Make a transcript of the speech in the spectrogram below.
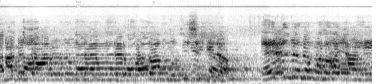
আমি দারুল উলুমের প্রধান মুক্তি ছিলাম। এই জন্য মনে হয় আমি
